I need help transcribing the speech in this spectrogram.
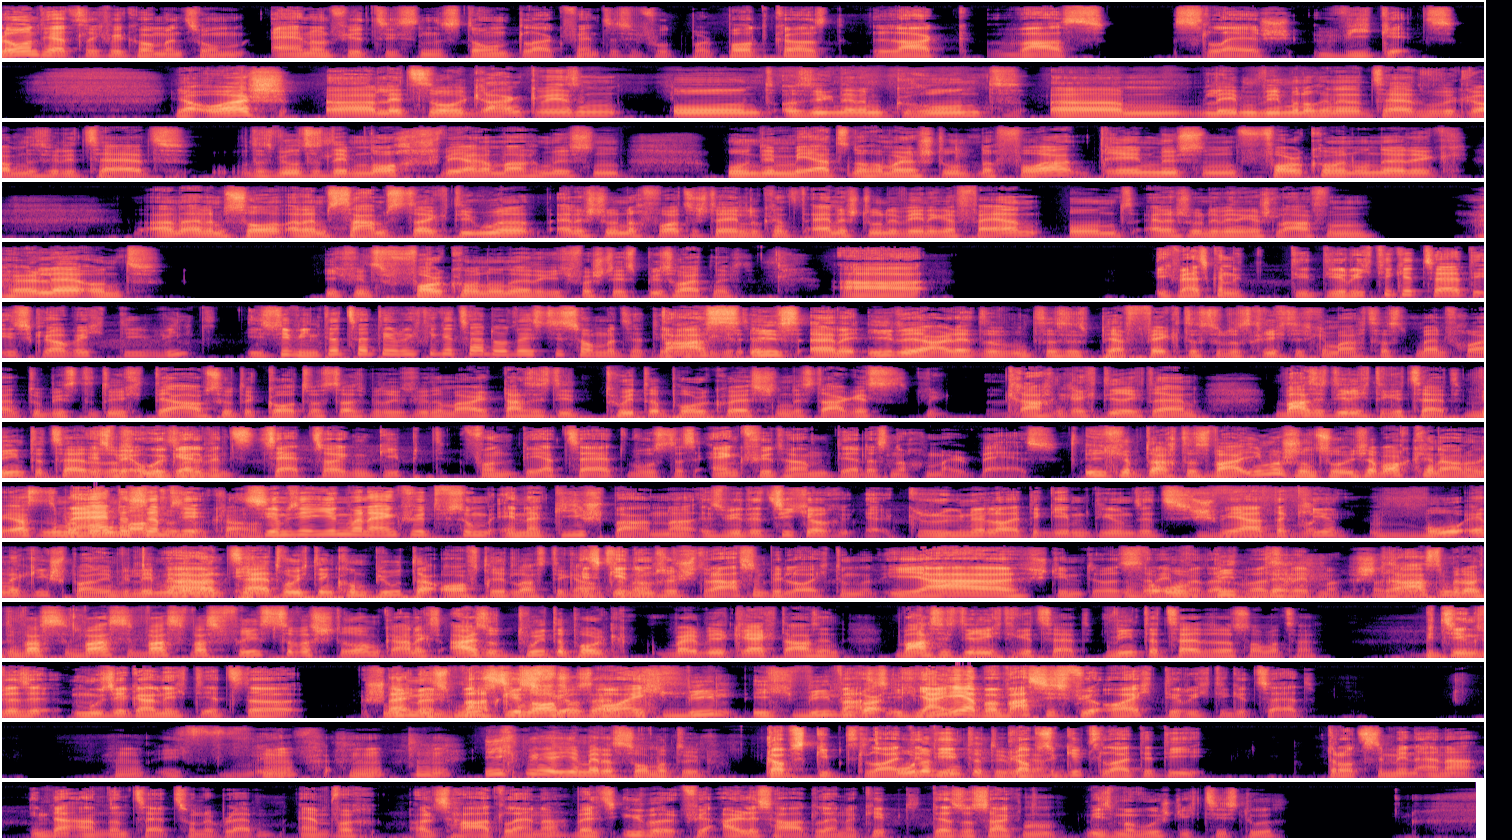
Hallo und herzlich willkommen zum 41. Stoned Luck Fantasy Football Podcast. Luck, was, slash, wie geht's? Ja, Arsch, äh, letzte Woche krank gewesen und aus irgendeinem Grund ähm, leben wir immer noch in einer Zeit, wo wir glauben, dass wir die Zeit, dass wir uns das Leben noch schwerer machen müssen und im März noch einmal eine Stunde nach vor drehen müssen. Vollkommen unnötig an einem, so an einem Samstag die Uhr eine Stunde nach vorzustellen. Du kannst eine Stunde weniger feiern und eine Stunde weniger schlafen. Hölle und ich find's vollkommen unnötig. Ich verstehe es bis heute nicht. Äh, ich weiß gar nicht, die, die richtige Zeit ist, glaube ich, die Win ist die Winterzeit die richtige Zeit oder ist die Sommerzeit die Das richtige Zeit? ist eine ideale und das ist perfekt, dass du das richtig gemacht hast, mein Freund. Du bist natürlich der absolute Gott, was das betrifft, wieder mal. Das ist die Twitter-Poll-Question des Tages. Wir krachen gleich direkt rein. Was ist die richtige Zeit? Winterzeit Es wäre urgeil, wenn es Zeitzeugen gibt von der Zeit, wo es das eingeführt haben, der das nochmal weiß. Ich habe gedacht, das war immer schon so. Ich habe auch keine Ahnung. Erstens mal, Nein, das haben sie, keiner? sie haben sie irgendwann eingeführt zum Energiesparen. Ne? Es wird jetzt sicher auch äh, grüne Leute geben, die uns jetzt schwer attackieren. Wo Energiesparen? Wir leben in Ähm, einer Zeit, wo ich den Computer auftreten lasse die ganze Es geht um Nacht. so Straßenbeleuchtung. Ja, stimmt, was Oh, reden wir da? bitte. Was reden wir? Was Straßenbeleuchtung. Was, was, was, was frisst sowas Strom? Gar nichts. Also, Twitter-Poll, weil wir gleich da sind. Was ist die richtige Zeit? Winterzeit oder Sommerzeit? Beziehungsweise muss ja gar nicht jetzt da stimmen. Nein, es was muss genauso ist für sein. euch? Ich will, ich will, was, ich will, ja, eh, aber was ist für euch die richtige Zeit? ich, Hm? Hm? Hm? ich bin ja eher mehr der Sommertyp. Glaubst du, gibt's Leute, Oder die, Wintertyp, glaubst ja. du, gibt's Leute, die trotzdem in einer, in der anderen Zeitzone bleiben? Einfach als Hardliner, weil es über, für alles Hardliner gibt, der so sagt, Hm. ist mir wurscht, ich zieh's durch.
